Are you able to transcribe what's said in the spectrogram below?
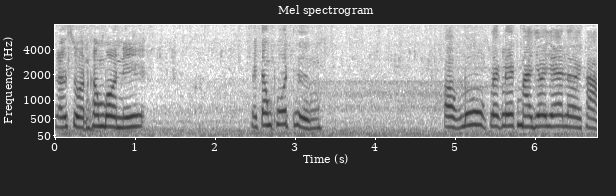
แล้วส่วนข้างบนนี้ ไม่ต้องพูดถึง ออกลูกเล็กๆมาเยอะแยะเลยค่ะ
